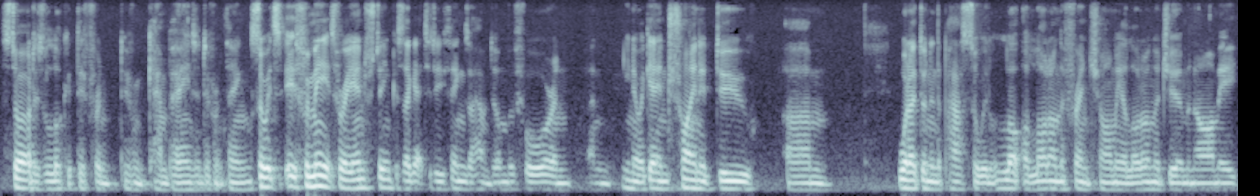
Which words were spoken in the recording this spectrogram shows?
started to look at different different campaigns and different things. So it's it, for me, it's very interesting because I get to do things I haven't done before, and and you know, again, trying to do. Um, what I've done in the past. So a lot, a lot on the French army, a lot on the German army,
